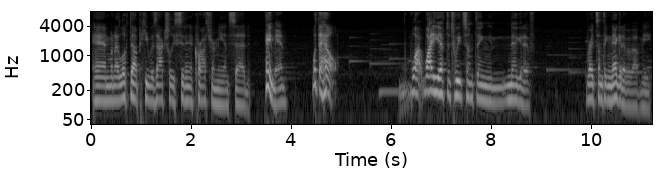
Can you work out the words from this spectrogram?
And when I looked up, he was actually sitting across from me and said, Hey man, what the hell? Why, why do you have to tweet something negative? Write something negative about me.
